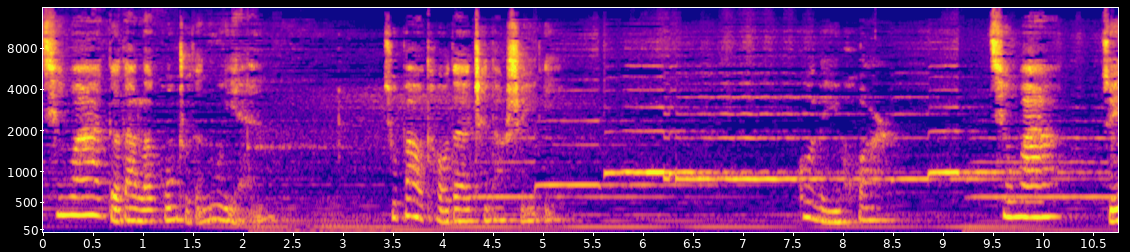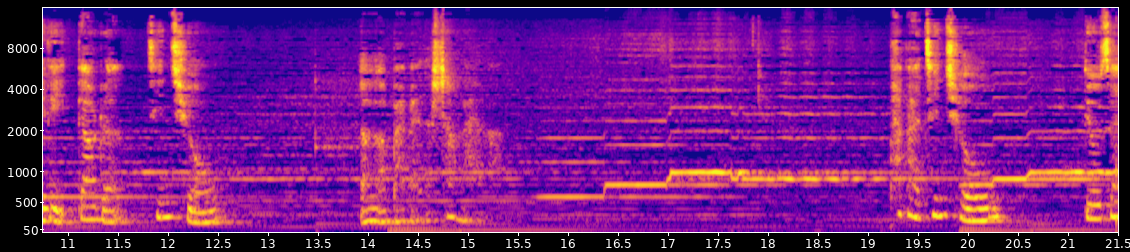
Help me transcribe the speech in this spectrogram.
青蛙得到了公主的诺言，就抱头的沉到水里。过了一会儿，青蛙嘴里叼着金球，摇摇摆摆的上来了。他把金球丢在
